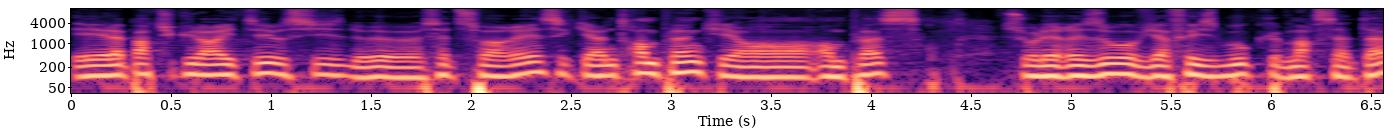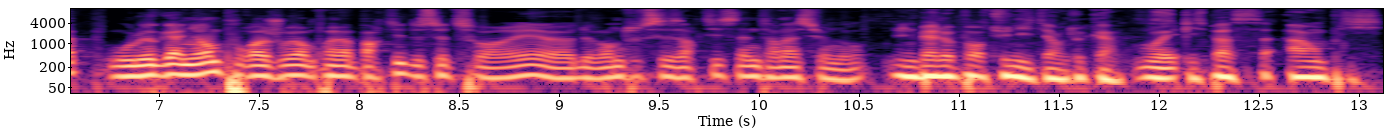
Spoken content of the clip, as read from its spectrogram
et la particularité aussi de cette soirée c'est qu'il y a un tremplin qui est en place sur les réseaux via Facebook Mars Attack, où le gagnant pourra jouer en première partie de cette soirée euh, devant tous ces artistes internationaux. Une belle opportunité en tout cas, Oui. ce qui se passe à Ampli.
